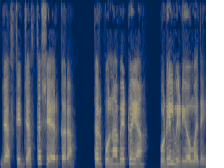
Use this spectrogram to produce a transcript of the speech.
जास्तीत जास्त शेअर करा. तर पुन्हा भेटूया पुढील व्हिडिओमध्ये.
